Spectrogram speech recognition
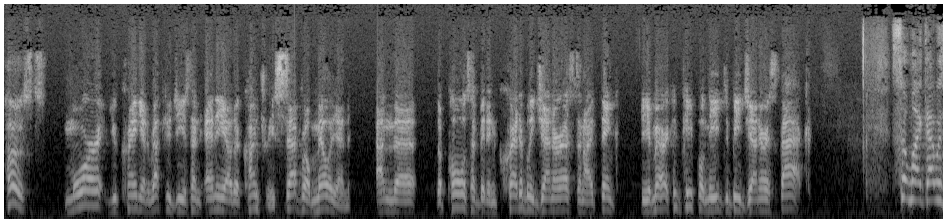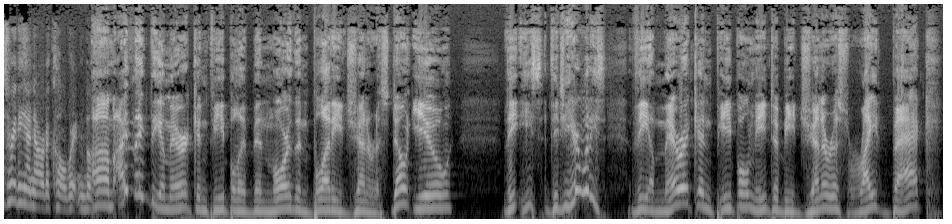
hosts more Ukrainian refugees than any other country, several million. And the the Poles have been incredibly generous, and I think the American people need to be generous back. So, Mike, I was reading an article written before. Um, I think the American people have been more than bloody generous, don't you? The he's. Did you hear what he's? The American people need to be generous right back.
